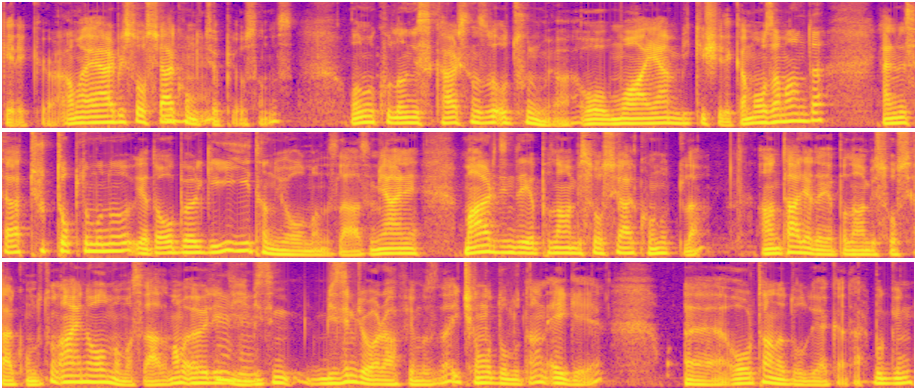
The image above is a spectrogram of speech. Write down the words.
gerekiyor. Ama eğer bir sosyal konut yapıyorsanız onun kullanıcısı karşınızda oturmuyor. O muayen bir kişilik ama o zaman da yani mesela Türk toplumunu ya da o bölgeyi iyi tanıyor olmanız lazım. Yani Mardin'de yapılan bir sosyal konutla Antalya'da yapılan bir sosyal konutun aynı olmaması lazım ama öyle değil. Bizim bizim coğrafyamızda İç Anadolu'dan Ege'ye Orta Anadolu'ya kadar. Bugün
